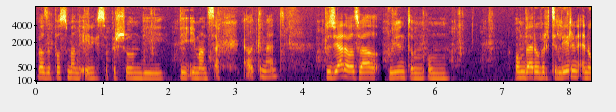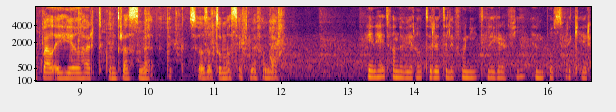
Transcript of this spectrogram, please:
was de postman de enige persoon die, die iemand zag elke maand. Dus ja, dat was wel boeiend om, om, om daarover te leren. En ook wel een heel hard contrast met, zoals dat Thomas zegt, met vandaag. Eenheid van de wereld door de telefonie, telegrafie en postverkeer.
